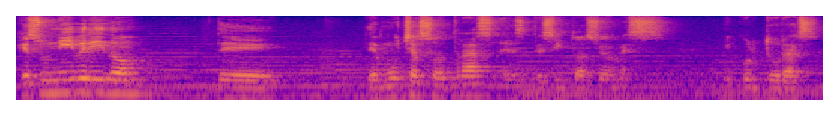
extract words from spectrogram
que es un híbrido de de muchas otras este, situaciones y culturas.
